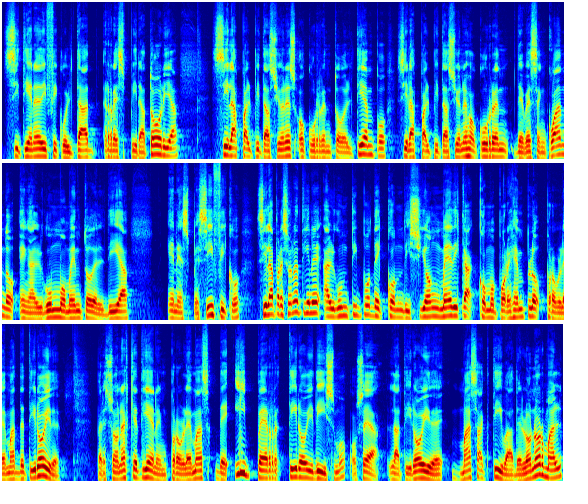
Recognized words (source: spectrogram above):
si tiene dificultad respiratoria, si las palpitaciones ocurren todo el tiempo, si las palpitaciones ocurren de vez en cuando, en algún momento del día en específico, si la persona tiene algún tipo de condición médica como por ejemplo problemas de tiroides personas que tienen problemas de hipertiroidismo, o sea, la tiroide más activa de lo normal,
